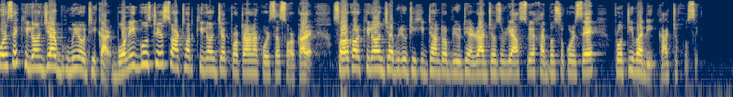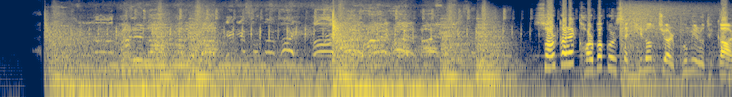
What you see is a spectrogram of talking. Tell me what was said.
কৰিছে খিলঞ্জীয়াৰ ভূমিৰ অধিকাৰ। বণিক গোষ্ঠীৰ স্বাৰ্থত খিলঞ্জীয়াক প্ৰতাৰণা কৰিছে চৰকাৰে। চৰকাৰৰ খিলঞ্জীয়া বিৰোধী সিদ্ধান্তৰ বিৰুদ্ধে ৰাজ্যজুৰি আছুৱে সাব্যস্ত কৰিছে প্ৰতিবাদী কাৰ্যসূচী। চৰকাৰে খৰ্ব কৰিছে খিলঞ্জীয়াৰ ভূমিৰ অধিকাৰ।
